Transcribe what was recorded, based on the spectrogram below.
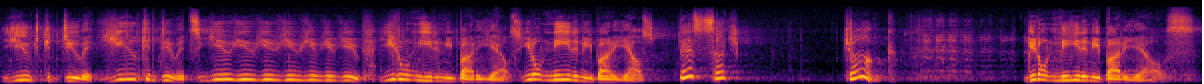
you can do it. You can do it. It's you, you, you, you, you, you, you. You don't need anybody else. You don't need anybody else. That's such junk. you don't need anybody else.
